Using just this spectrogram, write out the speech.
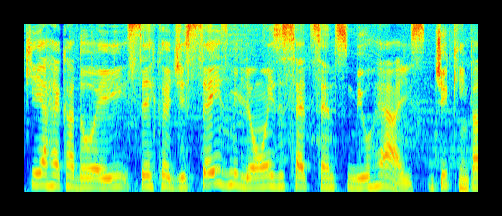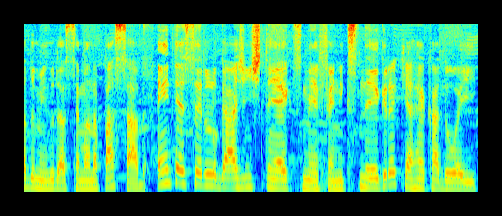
que arrecadou aí cerca de 6 milhões e 700 mil reais, de quinta a domingo da semana passada. Em terceiro lugar, a gente tem X-Men Fênix Negra, que arrecadou aí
